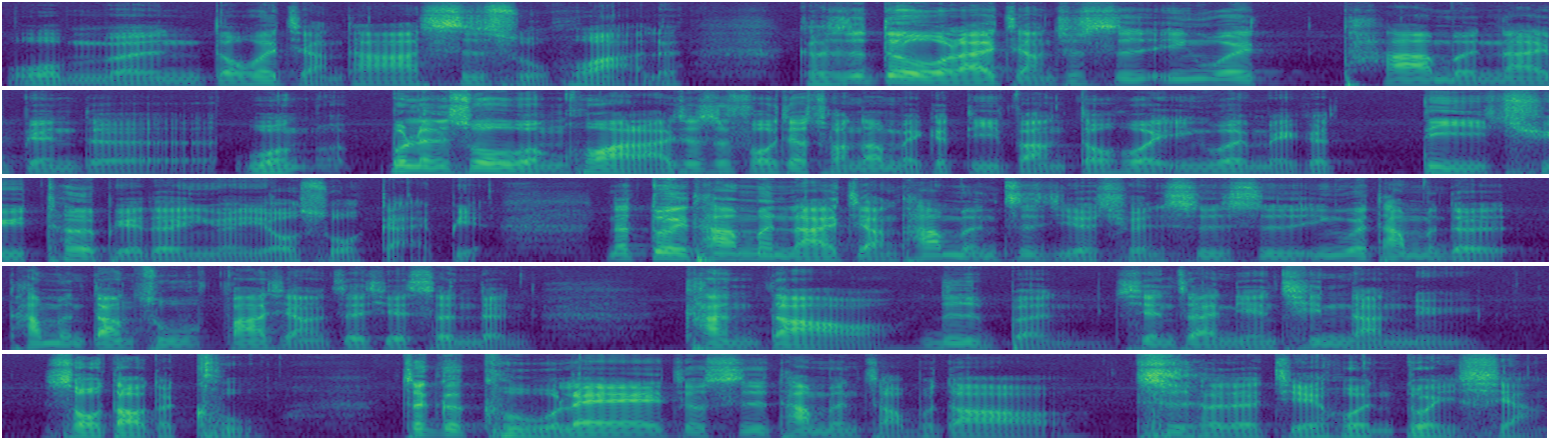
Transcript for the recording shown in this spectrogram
我们都会讲它世俗化了。可是对我来讲，就是因为。他们那边的文不能说文化啦，就是佛教传到每个地方，都会因为每个地区特别的因缘有所改变。那对他们来讲，他们自己的诠释是因为他们的他们当初发想的这些僧人，看到日本现在年轻男女受到的苦，这个苦嘞，就是他们找不到适合的结婚对象。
